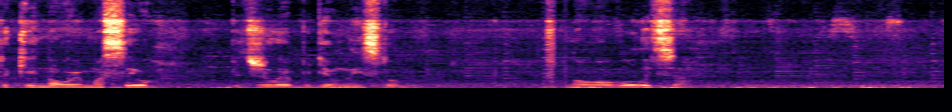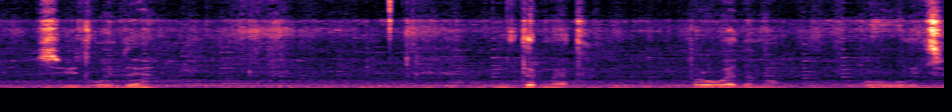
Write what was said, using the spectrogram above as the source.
Такий новий масив під жиле будівництво. Нова вулиця. Світло йде. Інтернет проведено по вулиці.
